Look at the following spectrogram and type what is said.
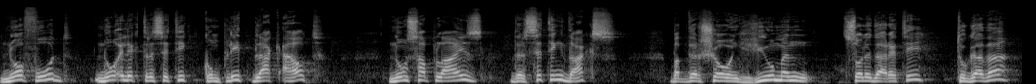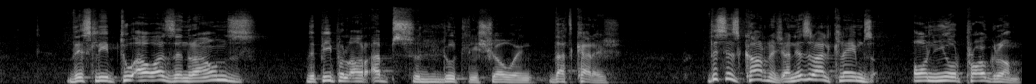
No food, no electricity, complete blackout, no supplies. They're sitting ducks, but they're showing human solidarity together. They sleep two hours in rounds. The people are absolutely showing that courage. This is carnage, and Israel claims on your program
